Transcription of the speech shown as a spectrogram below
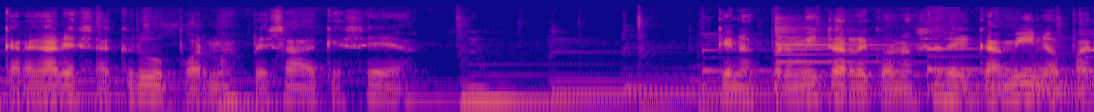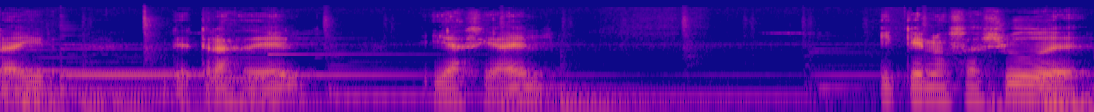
cargar esa cruz por más pesada que sea, que nos permita reconocer el camino para ir detrás de Él y hacia Él, y que nos ayude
